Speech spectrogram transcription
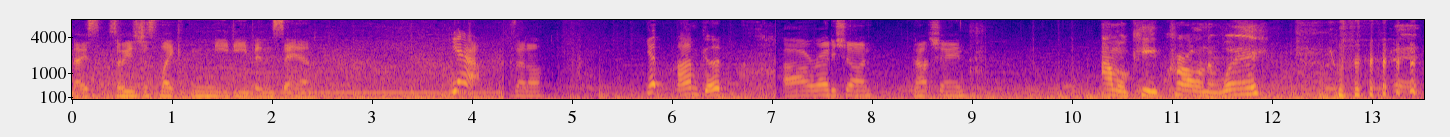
Nice. So he's just like knee deep in sand. Yeah. Is that all? Yep. I'm good. Alrighty, Sean. Not Shane. I'm gonna keep crawling away. and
